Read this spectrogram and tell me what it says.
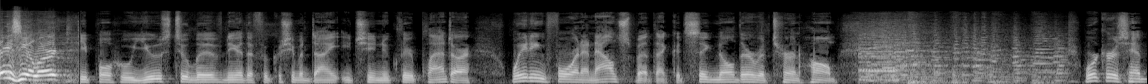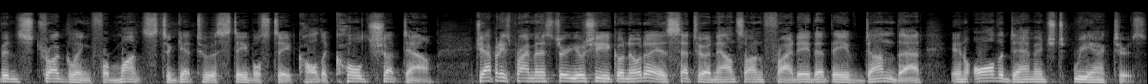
Crazy alert! People who used to live near the Fukushima Daiichi nuclear plant are waiting for an announcement that could signal their return home. Workers have been struggling for months to get to a stable state called a cold shutdown. Japanese Prime Minister Yoshihiko Noda is set to announce on Friday that they've done that in all the damaged reactors.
